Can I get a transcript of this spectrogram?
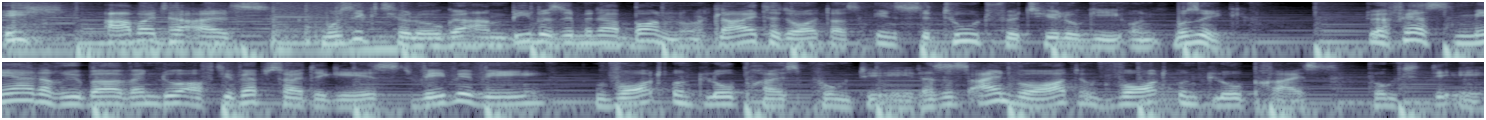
Ich arbeite als Musiktheologe am Bibelseminar Bonn und leite dort das Institut für Theologie und Musik. Du erfährst mehr darüber, wenn du auf die Webseite gehst www.wortundlobpreis.de. Das ist ein Wort, wortundlobpreis.de.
